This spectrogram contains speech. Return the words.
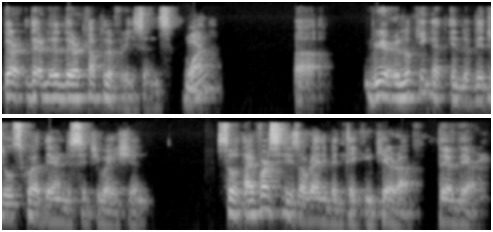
there, there, there are a couple of reasons. Yeah. One, uh, we are looking at individuals who are there in the situation. So diversity has already been taken care of. They're there.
